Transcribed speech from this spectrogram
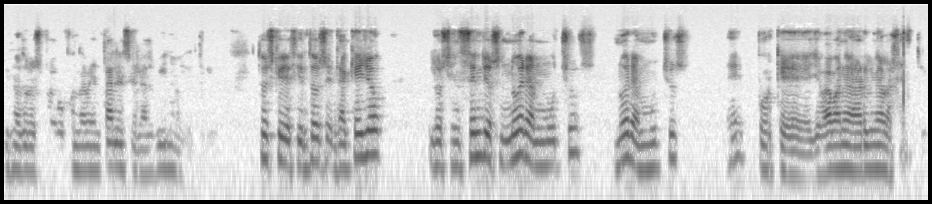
y uno de los pagos fundamentales era el vino y el trigo. Entonces, quiero decir, entonces, de aquello, los incendios no eran muchos, no eran muchos, ¿eh? porque llevaban a la ruina a la gente.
